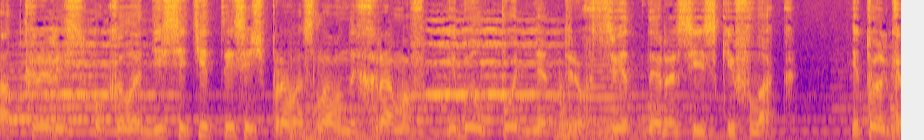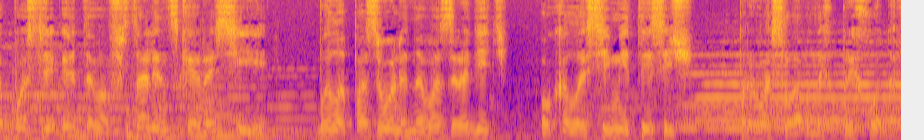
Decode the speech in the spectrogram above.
открылись около 10 тысяч православных храмов и был поднят трехцветный российский флаг. И только после этого в сталинской России было позволено возродить около 7 тысяч православных приходов.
